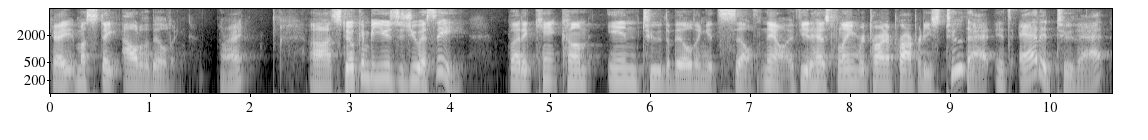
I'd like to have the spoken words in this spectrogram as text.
Okay, it must stay out of the building. All right. Uh, still can be used as USE, but it can't come into the building itself. Now, if it has flame retardant properties to that, it's added to that,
